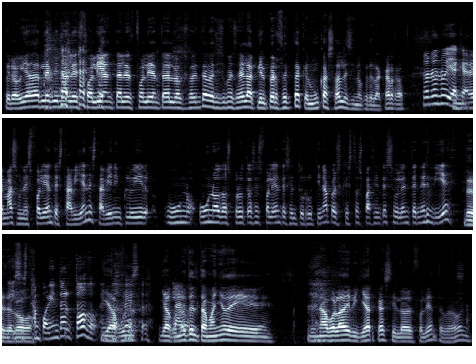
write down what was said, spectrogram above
pero voy a darle bien al exfoliante, al exfoliante, al exfoliante a ver si me sale la piel perfecta que nunca sale, sino que te la cargas. No, no, no, ya que mm. además un exfoliante está bien, está bien incluir uno, uno o dos productos exfoliantes en tu rutina, pero es que estos pacientes suelen tener 10 y se están poniendo todo. Y algunos, del tamaño de, una bola de billar casi los exfoliantes, pero bueno.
